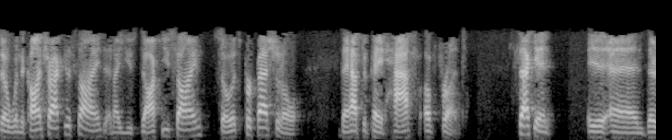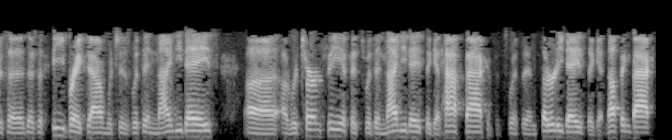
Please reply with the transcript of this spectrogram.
So when the contract is signed and I use DocuSign, so it's professional, they have to pay half up front. Second, and there's a there's a fee breakdown which is within 90 days, uh, a return fee. If it's within 90 days, they get half back. If it's within 30 days, they get nothing back.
